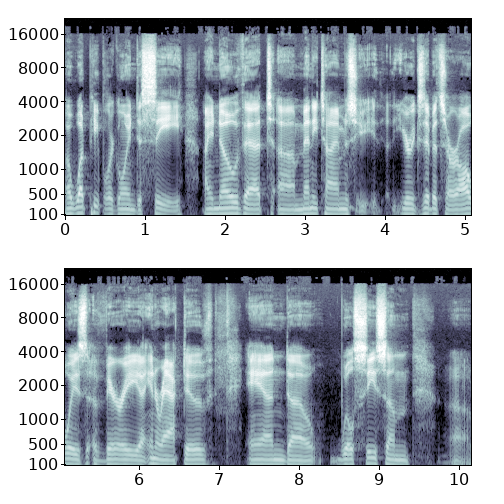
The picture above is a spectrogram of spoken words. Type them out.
uh, what people are going to see. I know that uh, many times your exhibits are always very uh, interactive, and uh, we'll see some uh,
